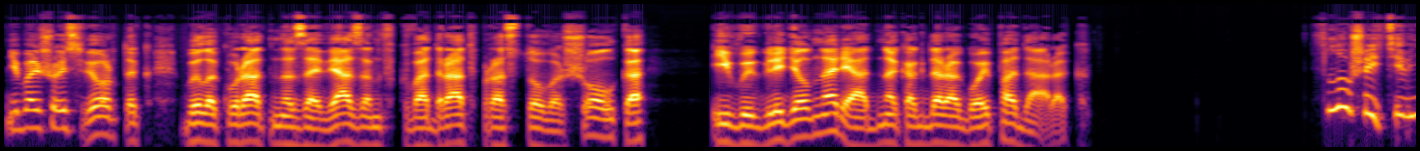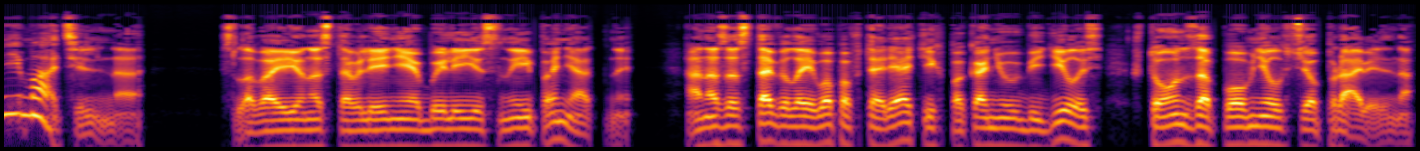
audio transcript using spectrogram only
Небольшой сверток был аккуратно завязан в квадрат простого шелка и выглядел нарядно, как дорогой подарок. «Слушайте внимательно!» Слова ее наставления были ясны и понятны. Она заставила его повторять их, пока не убедилась, что он запомнил все правильно.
